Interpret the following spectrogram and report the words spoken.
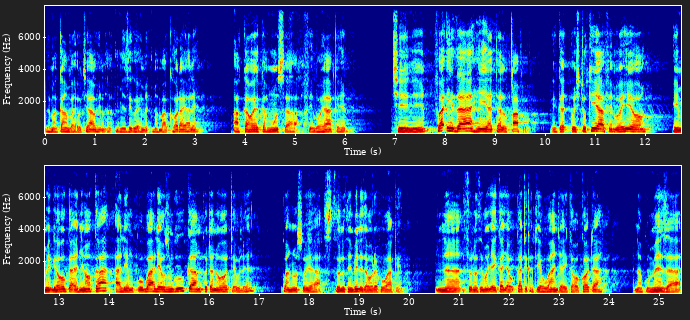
vya makamba ya uchawi na mizigo ya mabakora yale akaweka Musa fimbo yake chini. Fa idha hiya talqafu kushtukia fimbo hiyo imegeuka nyoka alimkubwa aliuzunguka mkutano wote ule kwa nusu ya thuluthi mbili za urefu wake. Na thuluthi moja ikaja katikati ya uwanja ikaokota na kumeza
